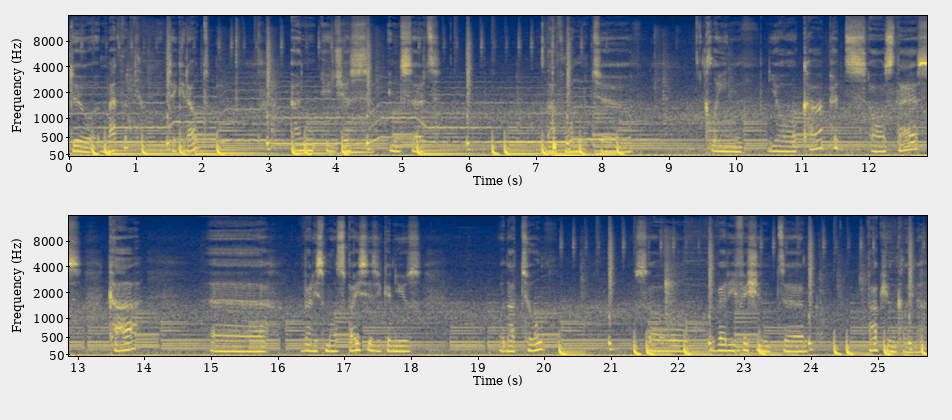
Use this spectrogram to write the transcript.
do method take it out and you just insert that one to clean your carpets or stairs car uh, very small spaces you can use with that tool. So very efficient uh, vacuum cleaner.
